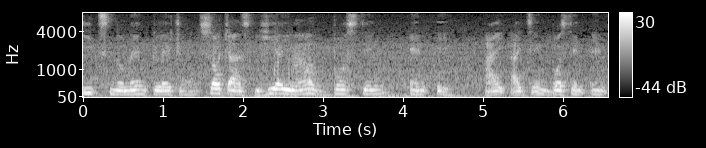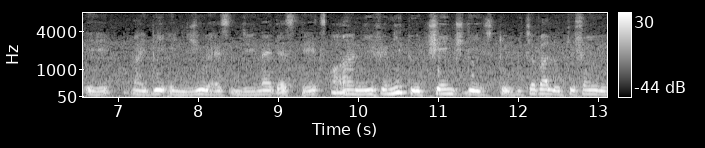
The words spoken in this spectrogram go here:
its nomenclature such as here you have Boston MA I, I think Boston MA might be in US in the United States. And if you need to change this to whichever location you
